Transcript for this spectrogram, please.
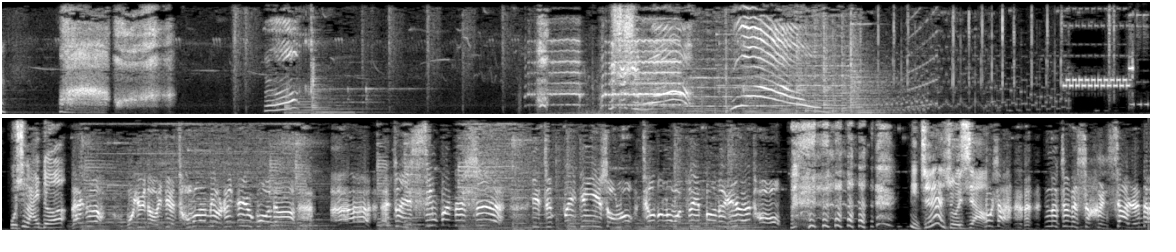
喵哇我是莱德，莱德，我遇到一件从来没有人遇过的，啊，最兴奋的是，一只飞天翼手龙抢走了我最棒的鱼儿桶。你真爱说笑不。是，那真的是很吓人的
